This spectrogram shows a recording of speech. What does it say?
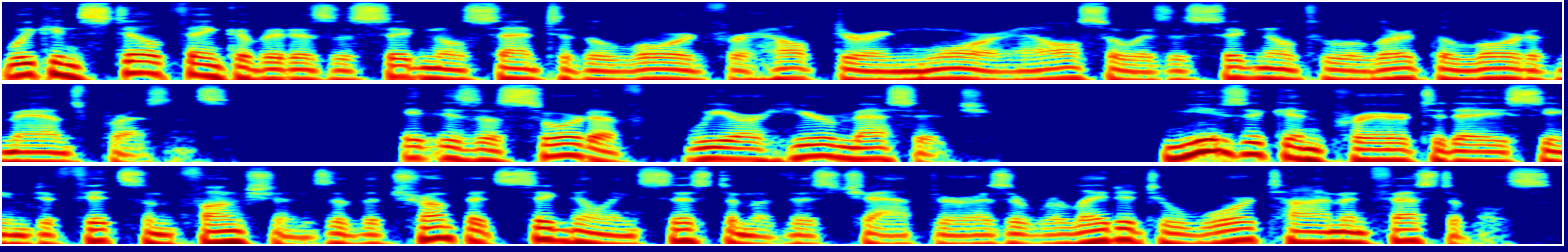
We can still think of it as a signal sent to the Lord for help during war and also as a signal to alert the Lord of man's presence. It is a sort of, we are here message. Music and prayer today seem to fit some functions of the trumpet signaling system of this chapter as it related to wartime and festivals.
